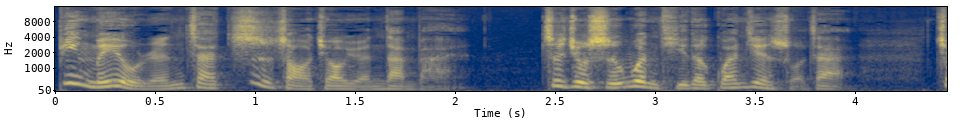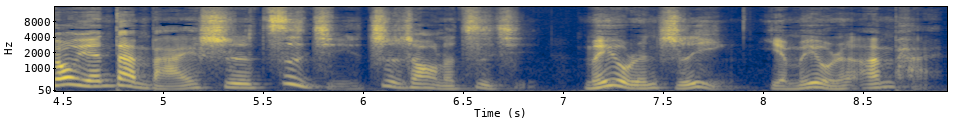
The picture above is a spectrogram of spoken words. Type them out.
并没有人在制造胶原蛋白。这就是问题的关键所在。胶原蛋白是自己制造了自己，没有人指引，也没有人安排，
